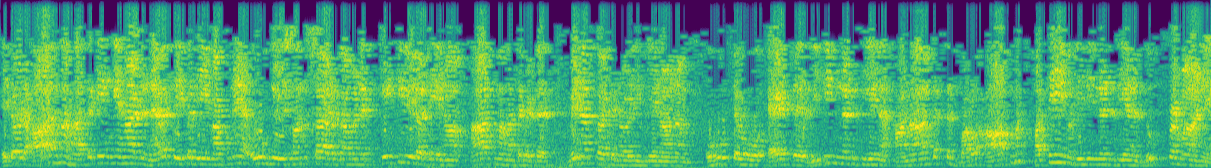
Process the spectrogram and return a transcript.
එතකොට ආත්ම හතකින් එහාට නැවත ඉපදීමක් නෑ. ඌගේ සංසාර ගමන කෙටි වෙලා තියෙනවා ආත්ම හතකට. වෙනත් වචන වලින් කියනවා නම් ඔහුට හෝ ඇයට විඳින්නට තියෙන අනාගත භව ආත්ම හතේම විඳින්නට තියෙන දුක් ප්‍රමාණය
